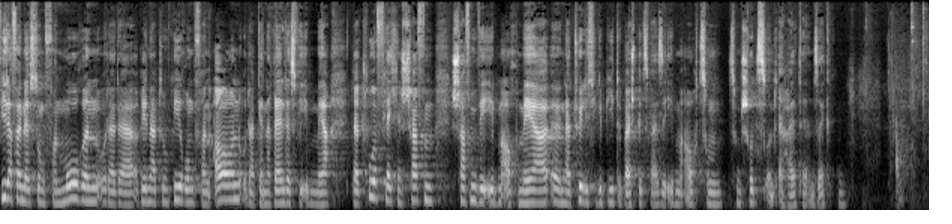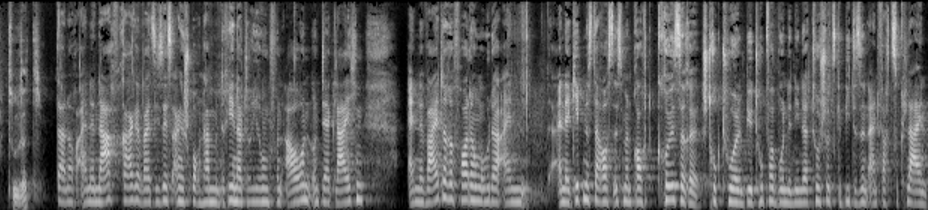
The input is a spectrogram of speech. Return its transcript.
Wiedervernässung von Mooren oder der Renaturierung von Auen oder generell, dass wir eben mehr Naturflächen schaffen, schaffen wir eben auch mehr äh, natürliche Gebiete, beispielsweise eben auch zum, zum Schutz und Erhalt der Insekten. Zusatz? Da noch eine Nachfrage, weil Sie es jetzt angesprochen haben mit Renaturierung von Auen und dergleichen. Eine weitere Forderung oder ein, ein Ergebnis daraus ist, man braucht größere Strukturen, Biotopverbunde. Die Naturschutzgebiete sind einfach zu klein.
